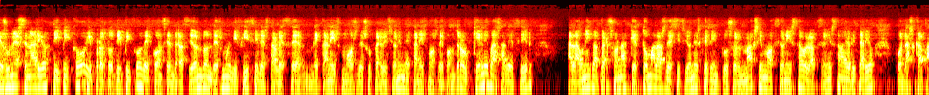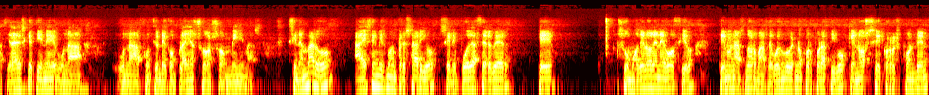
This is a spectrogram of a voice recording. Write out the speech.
es un escenario típico y prototípico de concentración donde es muy difícil establecer mecanismos de supervisión y mecanismos de control. ¿Qué le vas a decir a la única persona que toma las decisiones, que es incluso el máximo accionista o el accionista mayoritario, pues las capacidades que tiene una, una función de compliance son, son mínimas. Sin embargo, a ese mismo empresario se le puede hacer ver que su modelo de negocio tiene unas normas de buen gobierno corporativo que no se corresponden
